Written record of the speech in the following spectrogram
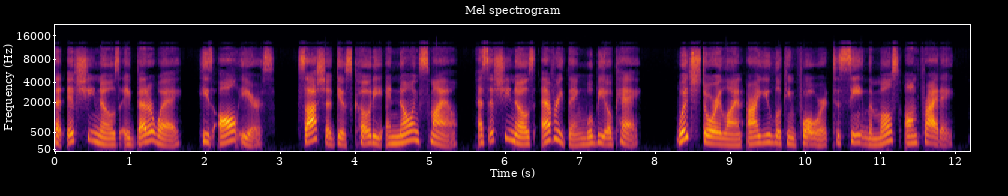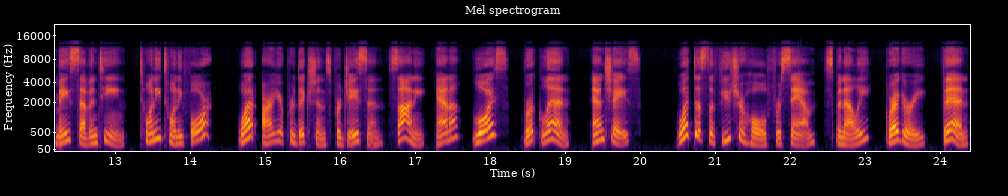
that if she knows a better way, he's all ears. Sasha gives Cody a knowing smile, as if she knows everything will be okay. Which storyline are you looking forward to seeing the most on Friday, May 17, 2024? What are your predictions for Jason, Sonny, Anna, Lois, Brook Lynn, and Chase? What does the future hold for Sam, Spinelli, Gregory, Finn,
